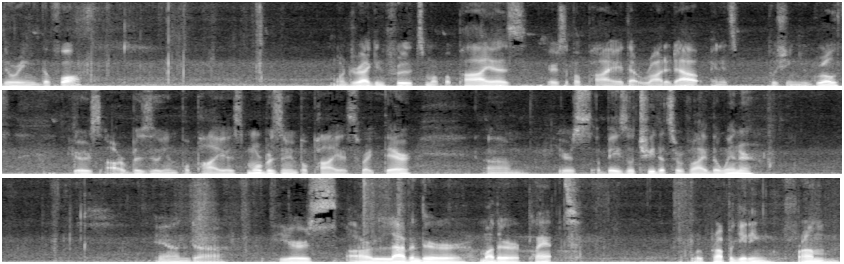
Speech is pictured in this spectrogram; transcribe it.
during the fall. More dragon fruits, more papayas. Here's a papaya that rotted out and it's pushing new growth. Here's our Brazilian papayas, more Brazilian papayas right there. Um, here's a basil tree that survived the winter. And uh, here's our lavender mother plant. We're propagating from.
